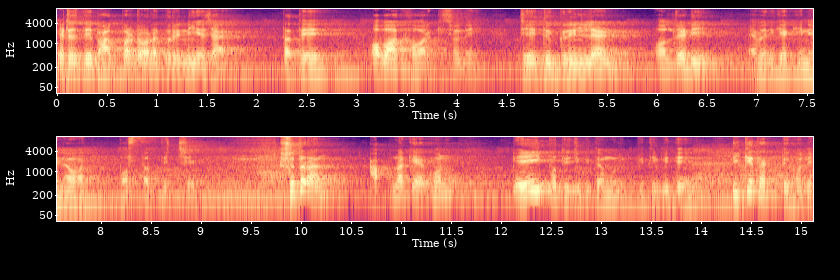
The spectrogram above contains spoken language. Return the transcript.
এটা যদি ভাগ বাটোয়ারা করে নিয়ে যায়, তাতে অবাক হওয়ার কিছু নেই। যেহেতু গ্রিনল্যান্ড অলরেডি আমেরিকা কিনে নেওয়ার প্রস্তাব দিচ্ছে। সুতরাং আপনাকে এখন এই প্রতিযোগিতামূলক পৃথিবীতে টিকে থাকতে হলে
